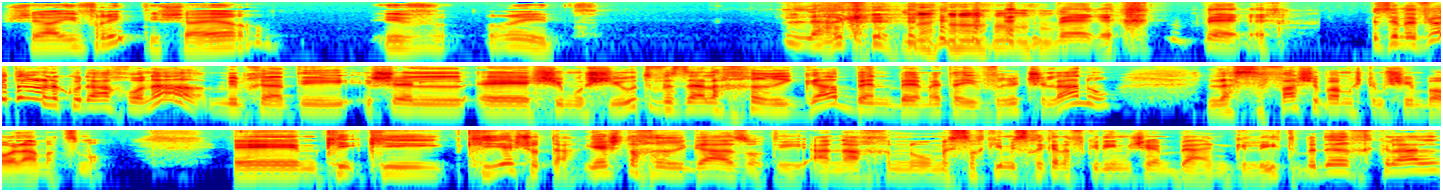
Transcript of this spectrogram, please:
שהעברית תישאר עברית. בערך, בערך. זה מביא אותנו לנקודה האחרונה מבחינתי של אה, שימושיות וזה על החריגה בין באמת העברית שלנו לשפה שבה משתמשים בעולם עצמו. אה, כי, כי, כי יש אותה, יש את החריגה הזאת, אנחנו משחקים משחקי תפקידים שהם באנגלית בדרך כלל,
